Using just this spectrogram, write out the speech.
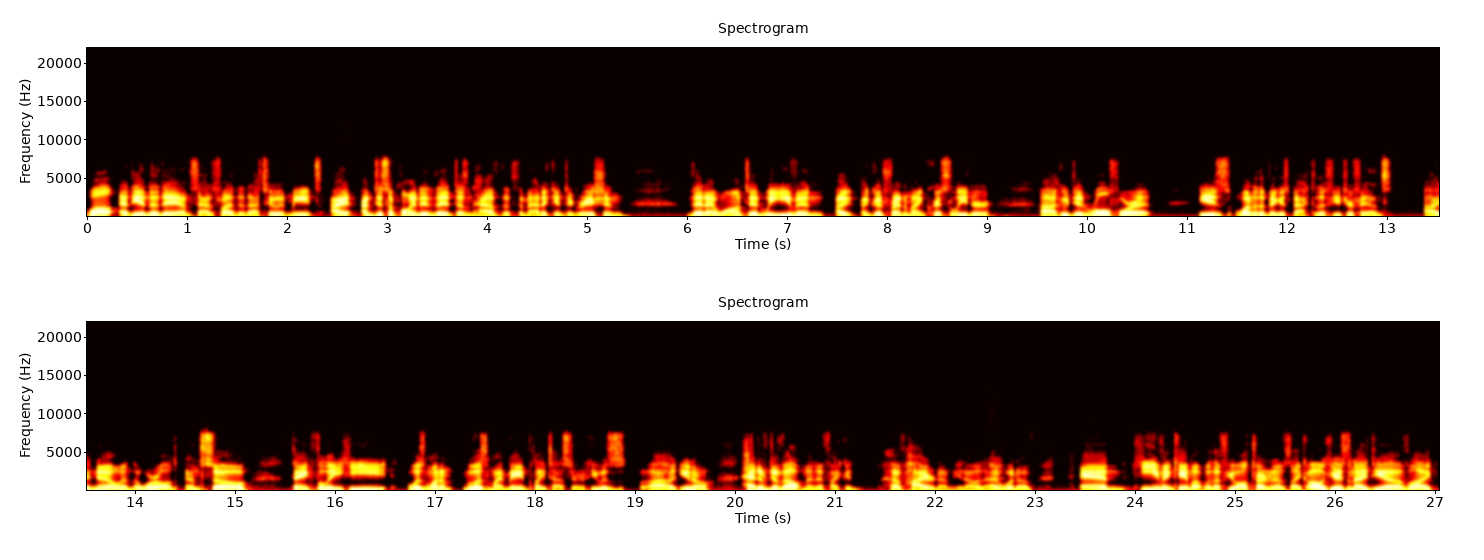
Well, at the end of the day, I'm satisfied that that's who it meets. I, I'm disappointed that it doesn't have the thematic integration that I wanted. We even a, a good friend of mine, Chris Leder, uh, who did roll for it. He is one of the biggest Back to the Future fans I know in the world, and so thankfully he was one of was my main playtester. He was, uh, you know, head of development. If I could have hired him, you know, yeah. I would have. And he even came up with a few alternatives, like, oh, here's an idea of like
